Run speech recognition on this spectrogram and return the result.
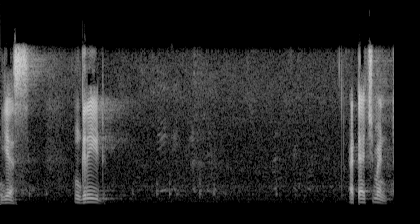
yes greed attachment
